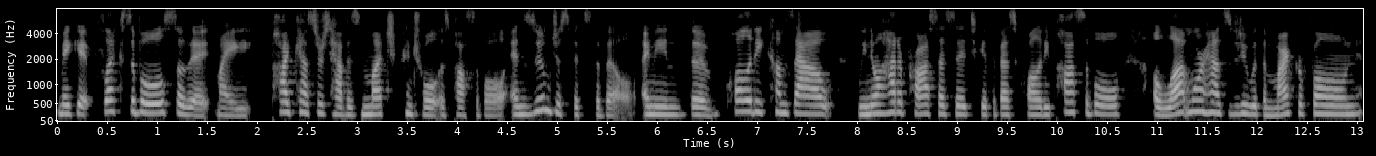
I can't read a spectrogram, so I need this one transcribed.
make it flexible so that my podcasters have as much control as possible. And Zoom just fits the bill. I mean, the quality comes out. We know how to process it to get the best quality possible. A lot more has to do with the microphone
